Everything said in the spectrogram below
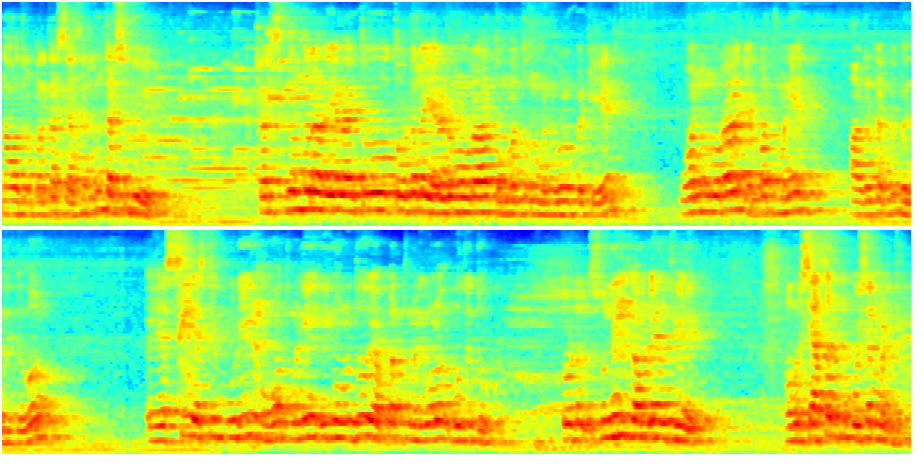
ನಾವು ಅದ್ರ ಪ್ರಕಾರ ಶಾಸಕರನ್ನು ಕರೆಸಿದ್ವಿ. ಕರೆಸಿದ ನಂತರ ಅದು ಏನಾಯಿತು ಟೋಟಲ್ ಎರಡು ನೂರ ತೊಂಬತ್ತೊಂದು ಮನೆಗಳ ಪೈಕಿ ಒಂದು ನೂರ ಎಪ್ಪತ್ತು ಮನೆ ಆರ್ಡರ್ ಕಾಪಿ ಬಂದಿದ್ದವು ಎಸ್ ಸಿ ಎಸ್ ಟಿ ಕೂಡಿ ಮೂವತ್ತು ಮನೆ ಇನ್ನು ಉಳಿದು ಎಪ್ಪತ್ತು ಮನೆಗಳು ಉಳಿದಿದ್ದು. ಟೋಟಲ್ ಸುನೀಲ್ ಕಾಂಬ್ಳೆ ಅಂತ ಹೇಳಿ ಅವರು ಶಾಸಕರು ಕ್ವಶನ್ ಮಾಡಿದ್ರು.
